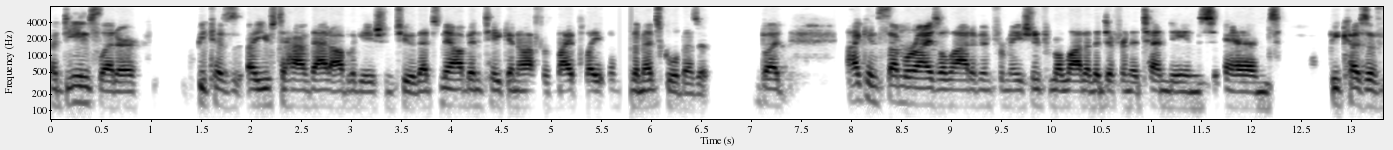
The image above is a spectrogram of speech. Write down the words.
a dean's letter because i used to have that obligation too that's now been taken off of my plate the med school does it but i can summarize a lot of information from a lot of the different attendings and because of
